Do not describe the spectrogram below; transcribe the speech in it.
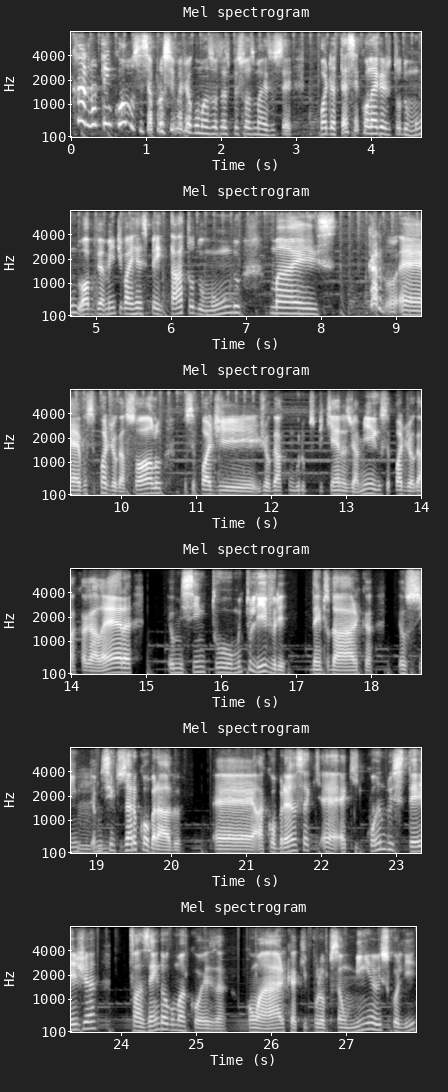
cara, não tem como, você se aproxima de algumas outras pessoas mais. Você pode até ser colega de todo mundo, obviamente vai respeitar todo mundo, mas. Cara, é, você pode jogar solo, você pode jogar com grupos pequenos de amigos, você pode jogar com a galera. Eu me sinto muito livre dentro da arca. Eu, sinto, eu me sinto zero cobrado. É, a cobrança é, é que quando esteja fazendo alguma coisa com a arca que por opção minha eu escolhi,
